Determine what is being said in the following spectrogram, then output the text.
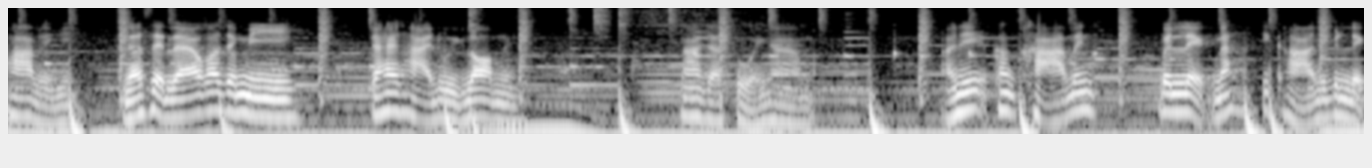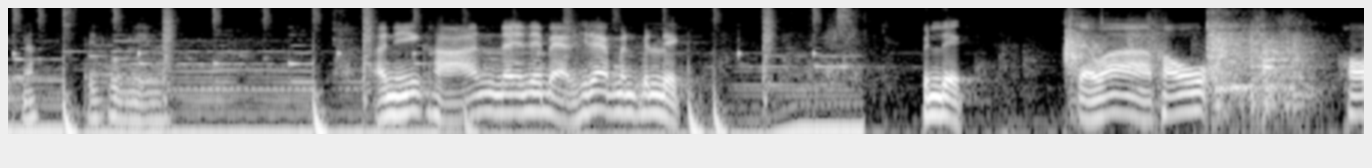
ภาพอย่างนี้ แล้วเสร็จแล้วก็จะมีจะให้ถ่ายดูอีกรอบหนึ่งน่าจะสวยงามอะ อันนี้ข้างขาเป็นเป็นเหล็กนะ ที่ขานี่เป็นเหล็กนะไอ้พวกนี้นะอันนี้ขาในในแบบที่แรกมันเป็นเหล็ก เป็นเหล็ก แต่ว่าเขาเขา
